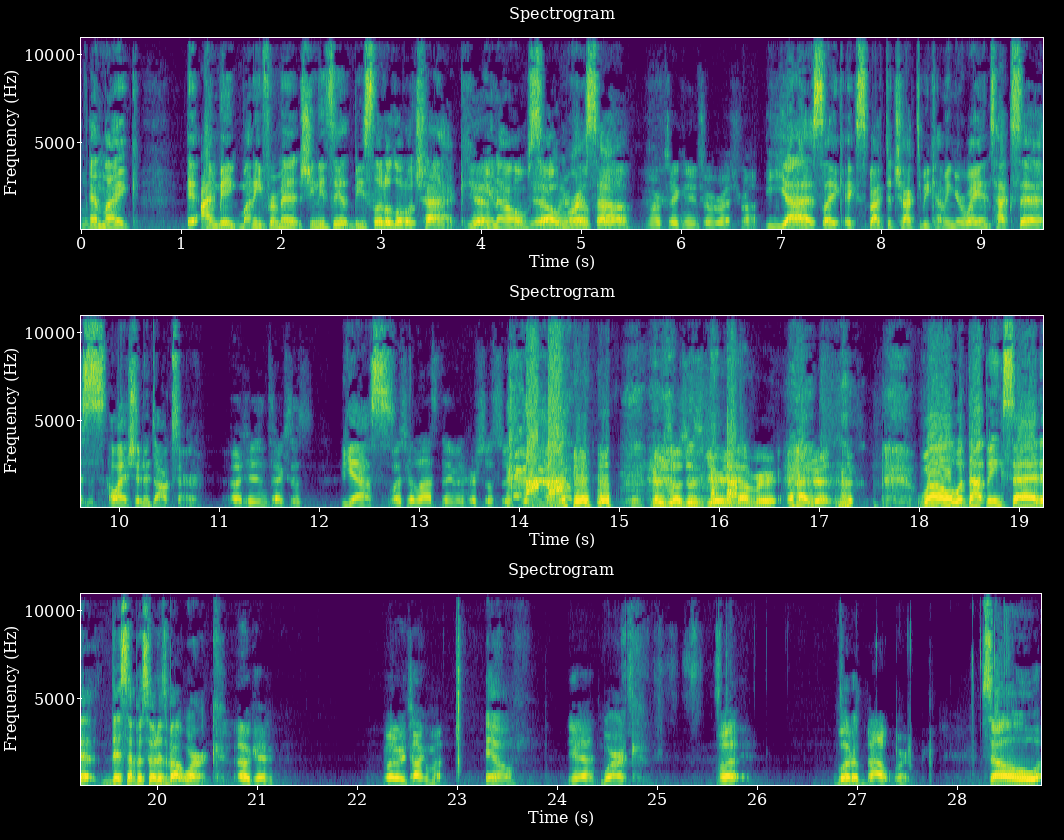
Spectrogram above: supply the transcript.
Mm-hmm. and like it, I make money from it, she needs to be slid a little check. Yeah. you know. Yeah, so Marissa, uh, we're taking you to a restaurant. yes, like expect a check to be coming your way in Texas. Oh, I shouldn't dox her. Uh, she's in Texas. Yes. What's her last name and her social security number? her social security number, address. Well, with that being said, this episode is about work. Okay. What are we talking about? Ew, Yeah. work. What? What about work? So,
